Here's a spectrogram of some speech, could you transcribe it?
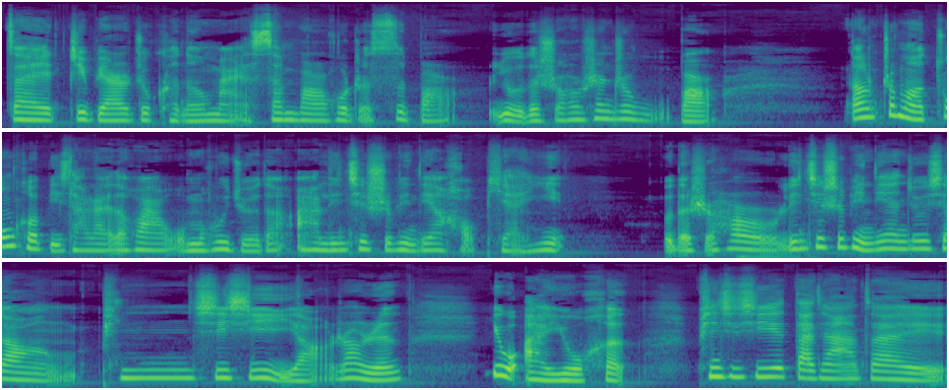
在这边就可能买三包或者四包，有的时候甚至五包。当这么综合比下来的话，我们会觉得啊，临期食品店好便宜。有的时候，临期食品店就像拼夕夕一样，让人又爱又恨。拼夕夕，大家在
